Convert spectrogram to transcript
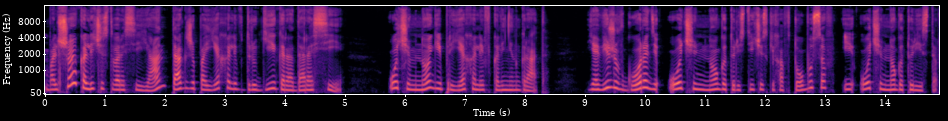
Большое количество россиян также поехали в другие города России. Очень многие приехали в Калининград. Я вижу в городе очень много туристических автобусов и очень много туристов.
